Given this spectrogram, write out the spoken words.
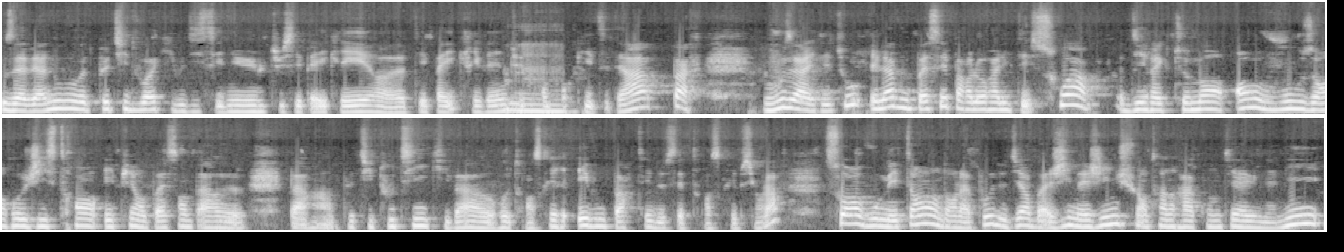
vous avez à nouveau votre petite voix qui vous dit, c'est nul, tu sais pas écrire, euh, t'es pas écrivaine, tu te prends mmh. pour qui, etc. Paf, vous arrêtez tout, et là, vous passez par l'oralité, soit directement en vous enregistrant et puis en passant par euh, par un petit outil qui va retranscrire et vous partez de cette transcription-là, soit en vous mettant dans la peau de dire, bah j'imagine, je suis en train de raconter à une amie,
